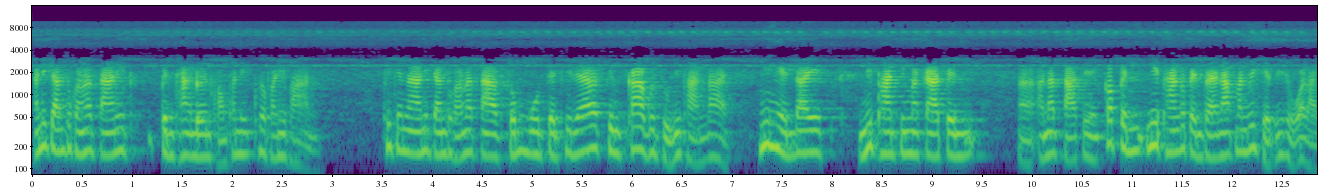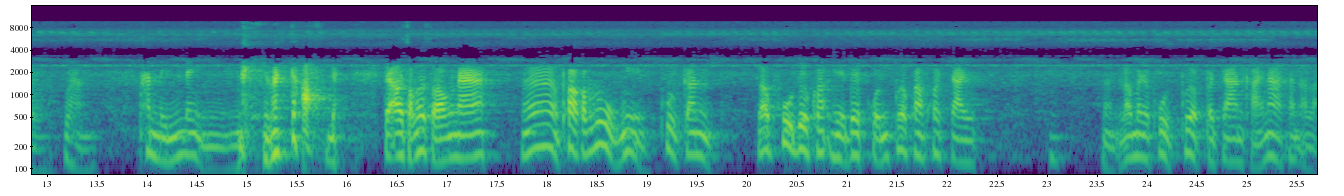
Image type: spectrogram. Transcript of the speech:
อันนี้จำทุกขังหน้าตานี่เป็นทางเดินของพระนิพเพื่อพระนิพพาน พิจารณานิจังทุกขังหน้าตาสมบูรณ์เต็มที่แล้ว จึงก้าวขึ้นสู่นิพพานได้ นี่เหตุใดนิพพานจึงมากลายเป็นอนัตตาเองก็เป็นนิพพานก็เป็นไตรลักษณ์มันวิเศษวิโสอะไรวางท่านลิ้นนี่มันตอบนะแต่เอาสองต่อสองนะเออพ่อกับลูกนี่พูดกันเราพูดด้วยความเหตุด้วยผลเพื่อความเข้าใจเราไม่ได้พูดเพื่อประจานขายหน้าท่านอะไร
